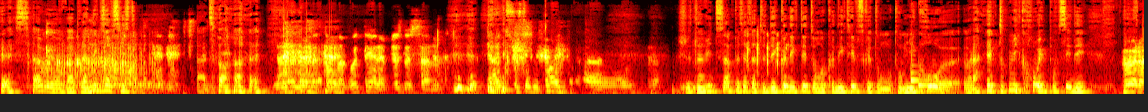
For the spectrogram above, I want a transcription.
Sam, on va appeler un exorciste. Attends. Là, là, là, attends, on a voté à la place de Sam. Euh, Je t'invite Sam peut-être à te déconnecter, te reconnecter parce que ton, ton micro, euh, voilà, ton micro est possédé. Voilà.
